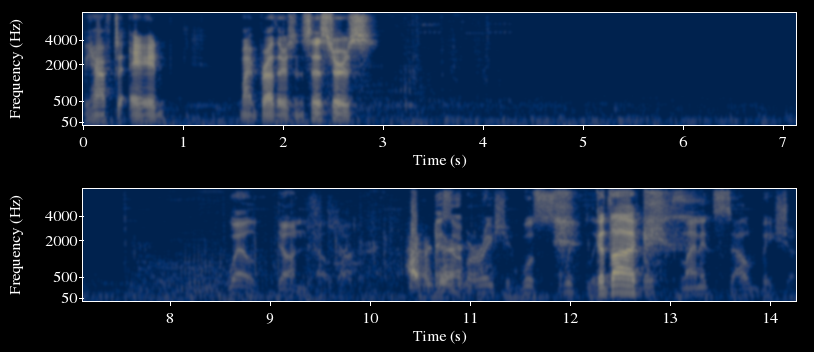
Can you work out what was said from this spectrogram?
We have to aid my brothers and sisters. Well done, Helldiver. I've This operation will swiftly Good luck. activate planet's salvation.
